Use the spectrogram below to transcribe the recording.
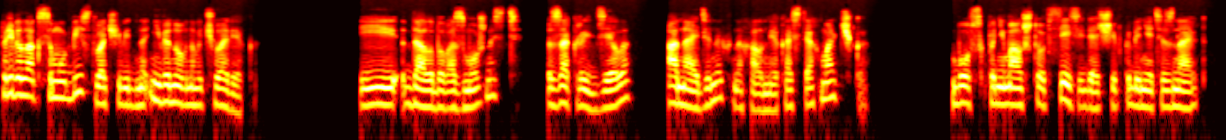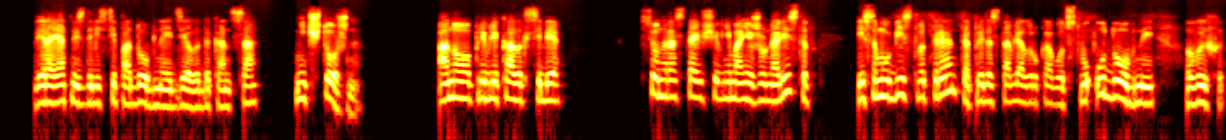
привела к самоубийству, очевидно, невиновного человека. И дало бы возможность закрыть дело о найденных на холме костях мальчика. Боск понимал, что все сидящие в кабинете знают. Вероятность довести подобное дело до конца ничтожна. Оно привлекало к себе все нарастающее внимание журналистов, и самоубийство Трента предоставляло руководству удобный выход.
